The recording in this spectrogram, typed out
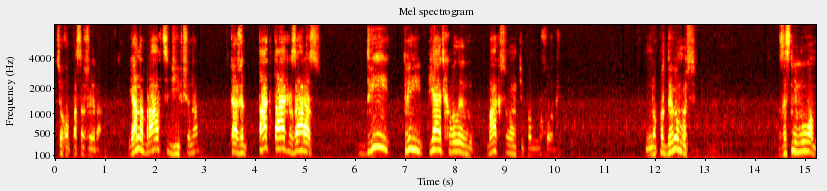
цього пасажира. Я набрав це дівчина. Каже: так, так, зараз 2, 3, 5 хвилин максимум, типу, виходжу. Ну, подивимось. Засніму вам.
